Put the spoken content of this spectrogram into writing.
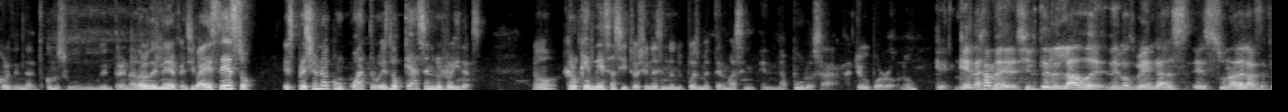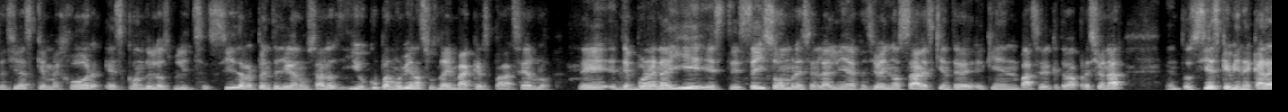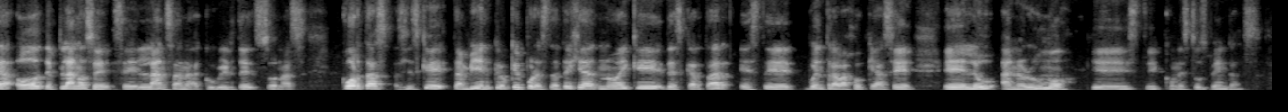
como su entrenador de línea defensiva, es eso, es presionar con cuatro, es lo que hacen los Raiders. ¿no? Creo que en esas situaciones en donde puedes meter más en, apuros a, Joe Burrow, ¿no? Que, déjame decirte, el lado de, los Bengals es una de las defensivas que mejor esconde los blitzes. Sí, de repente llegan a usarlos y ocupan muy bien a sus linebackers para hacerlo. Te, ponen ahí este, seis hombres en la línea defensiva y no sabes quién, te, quién va a ser el que te va a presionar. Entonces, si es que viene carga o de plano se, lanzan a cubrirte zonas cortas. Así es que también creo que por estrategia no hay que descartar este buen trabajo que hace eh, Lou Anarumo este, con estos Bengals.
